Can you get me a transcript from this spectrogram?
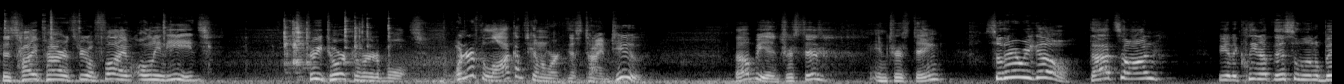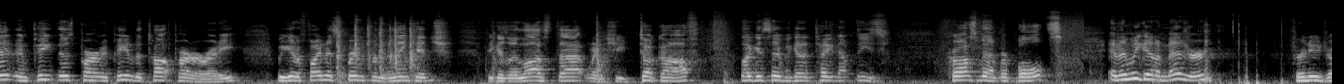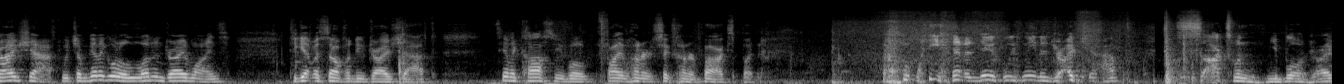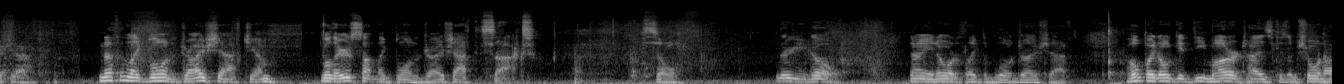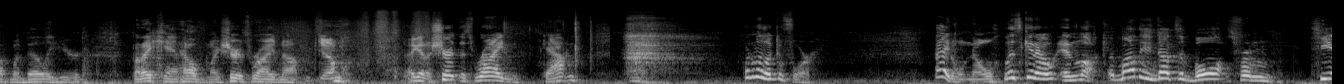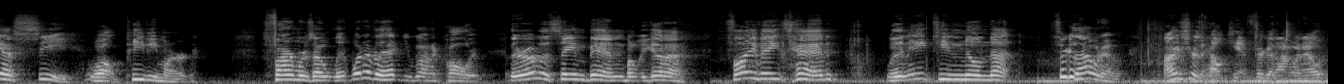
This high-powered 305 only needs three torque converter bolts. Wonder if the lockup's gonna work this time too. That'll be interested. Interesting. So there we go. That's on. We gotta clean up this a little bit and paint this part. I painted the top part already. We gotta find a spring for the linkage because I lost that when she took off. Like I said, we gotta tighten up these cross member bolts. And then we gotta measure for a new drive shaft, which I'm gonna go to London Drive Lines to get myself a new drive shaft. It's gonna cost me about 500, 600 bucks, but what are you gonna do? We need a drive shaft. It sucks when you blow a drive shaft. Nothing like blowing a drive shaft, Jim. Well, there is something like blowing a drive shaft that sucks. So, there you go. Now you know what it's like to blow a drive shaft. I hope I don't get demonetized because I'm showing off my belly here. But I can't help it. My shirt's riding up. Jim, I got a shirt that's riding, Captain. What am I looking for? I don't know. Let's get out and look. I bought these nuts and bolts from TSC, well, Peavey Mart, Farmer's Outlet, whatever the heck you want to call it. They're out of the same bin, but we got a 5 8 head with an 18 mil nut. Figure that one out. I sure the hell can't figure that one out.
